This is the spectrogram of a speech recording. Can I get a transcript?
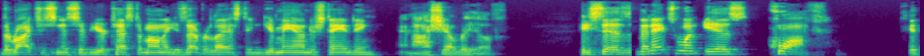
The righteousness of your testimony is everlasting. Give me understanding, and I shall live. He says, the next one is quaff. It,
